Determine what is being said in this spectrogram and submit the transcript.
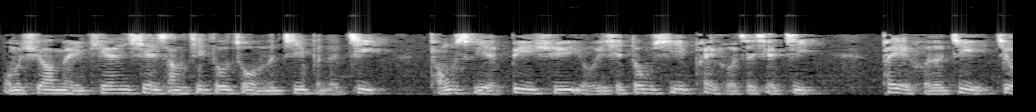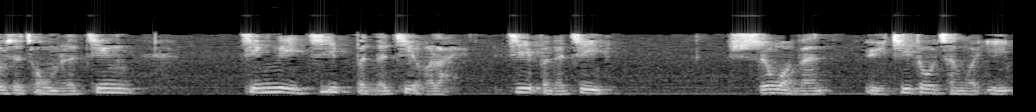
我们需要每天献上基督做我们基本的祭，同时也必须有一些东西配合这些祭。配合的祭就是从我们的经经历基本的祭而来，基本的祭使我们与基督成为一，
